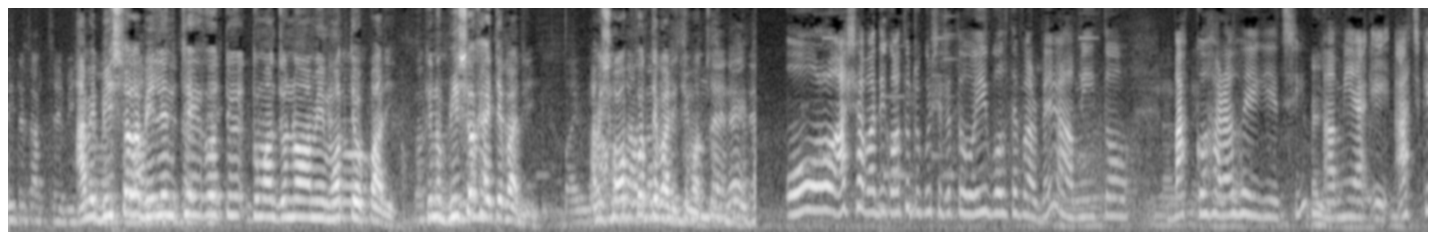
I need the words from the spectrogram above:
দিতে বিশ টাকা বিলিন থেকে তোমার জন্য আমি মরতেও পারি কিন্তু বিষও খাইতে পারি। আমি সব করতে পারি তোমার জন্য। ও আশাবাদী কতটুকু সেটা তো ওই বলতে পারবে। আমি তো বাক্য হারা হয়ে গিয়েছি। আমি আজকে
